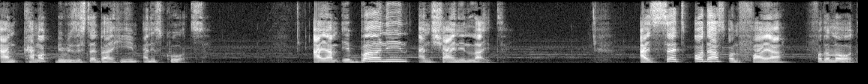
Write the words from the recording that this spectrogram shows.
and cannot be resisted by him and his courts. I am a burning and shining light. I set others on fire for the Lord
